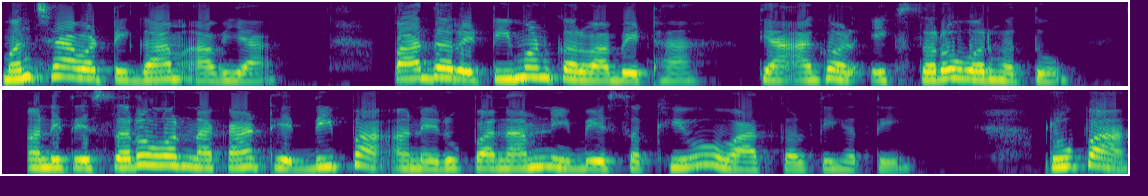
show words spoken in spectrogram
મંછાવટી ગામ આવ્યા. પાદરે ટીમણ કરવા બેઠા. ત્યાં આગળ એક સરોવર હતું. અને તે સરોવરના કાંઠે દીપા અને રૂપા નામની બે સખીઓ વાત કરતી હતી. રૂપા,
